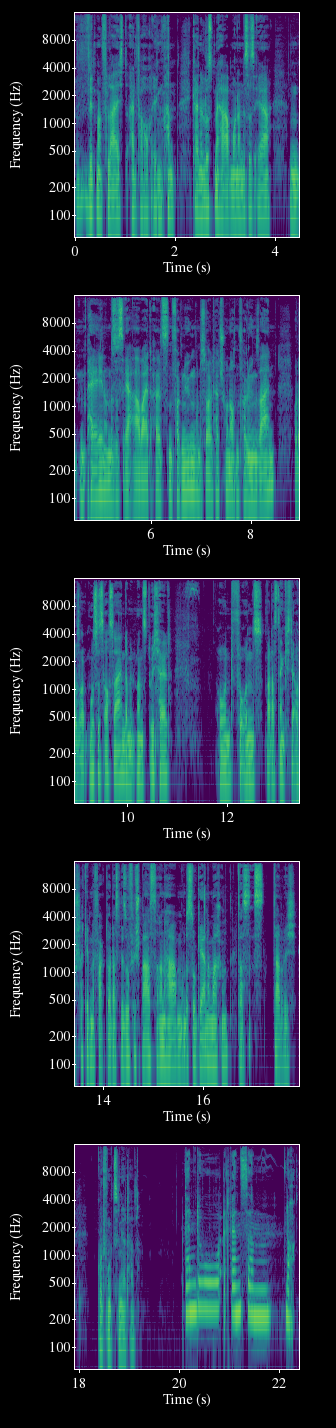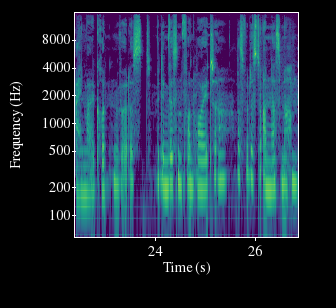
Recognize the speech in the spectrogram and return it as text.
wird man vielleicht einfach auch irgendwann keine Lust mehr haben und dann ist es eher ein, ein Pain und es ist eher Arbeit als ein Vergnügen und es sollte halt schon auch ein Vergnügen sein oder soll, muss es auch sein, damit man es durchhält. Und für uns war das, denke ich, der ausschlaggebende Faktor, dass wir so viel Spaß daran haben und es so gerne machen, dass es dadurch gut funktioniert hat. Wenn du Adventsum noch einmal gründen würdest, mit dem Wissen von heute, was würdest du anders machen?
